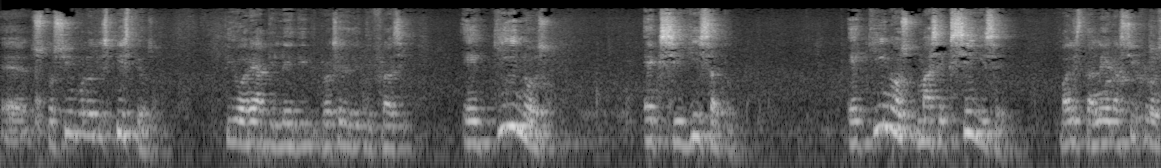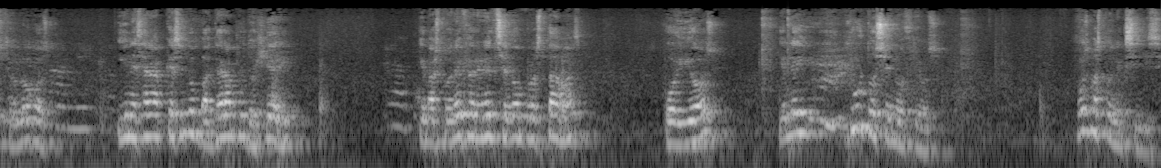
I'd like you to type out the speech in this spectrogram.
ε, στο σύμβολο της πίστεως. Τι ωραία τη λέει, πρόξερετε τη φράση. Εκείνος εξηγήσατο. Εκείνος μας εξήγησε. Μάλιστα λέει ένας σύγχρονος θεολόγος, είναι σαν να πιάσει τον πατέρα από το χέρι και μας τον έφερε έτσι εδώ μπροστά μας, ο Υιός, και λέει, τούτος είναι ο Θεός. Πώς μας τον εξήγησε;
